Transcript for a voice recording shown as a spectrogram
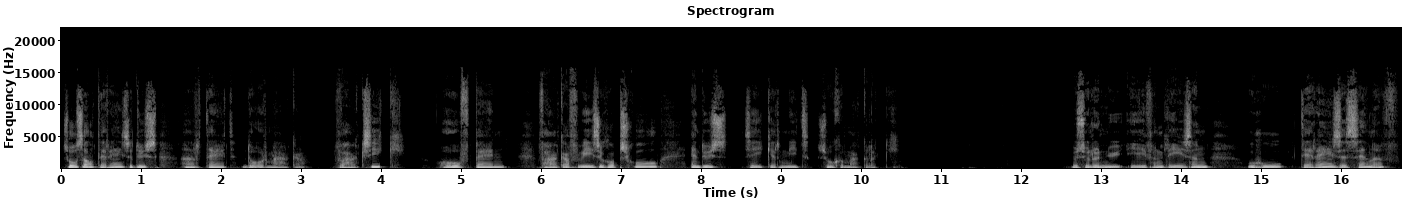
Zo zal Therese dus haar tijd doormaken. Vaak ziek, hoofdpijn, vaak afwezig op school en dus zeker niet zo gemakkelijk. We zullen nu even lezen hoe Therese zelf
